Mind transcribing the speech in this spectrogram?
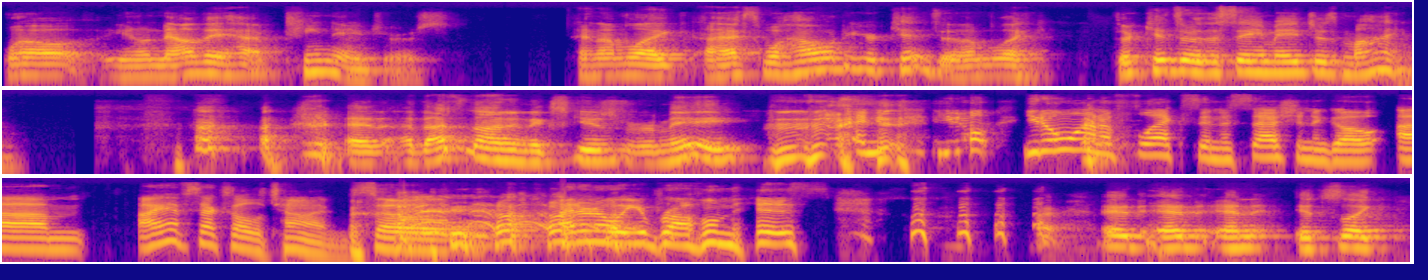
well, you know, now they have teenagers. And I'm like, I asked, well, how old are your kids? And I'm like, their kids are the same age as mine. and that's not an excuse for me. and you, you don't you don't want to flex in a session and go um i have sex all the time so i don't know what your problem is and and and it's like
